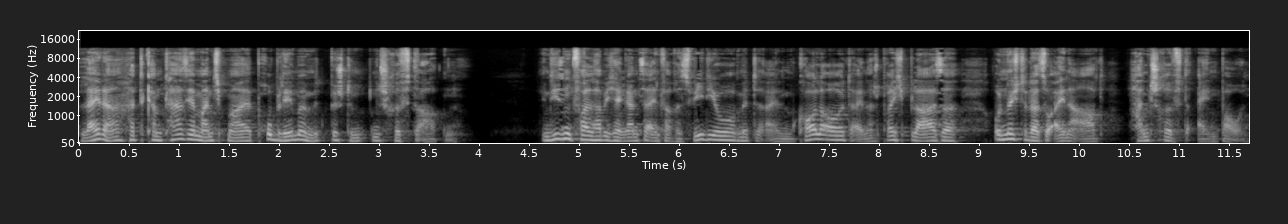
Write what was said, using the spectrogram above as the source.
Leider hat Camtasia manchmal Probleme mit bestimmten Schriftarten. In diesem Fall habe ich ein ganz einfaches Video mit einem Callout, einer Sprechblase und möchte da so eine Art Handschrift einbauen.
